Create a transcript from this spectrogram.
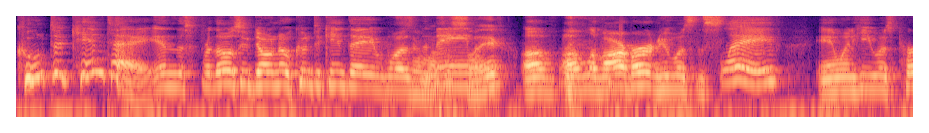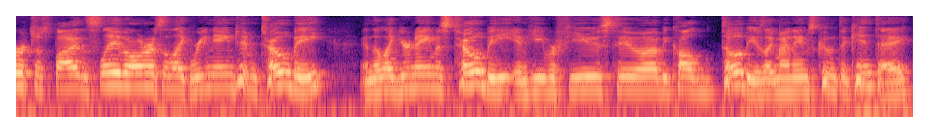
Kunta Kinte. And this, for those who don't know, Kunta Kinte was the Assume was name slave? of of LeVar Burton, who was the slave. And when he was purchased by the slave owners, they like renamed him Toby. And they're like, "Your name is Toby," and he refused to uh, be called Toby. He's like, "My name's Kunta Kinte,"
